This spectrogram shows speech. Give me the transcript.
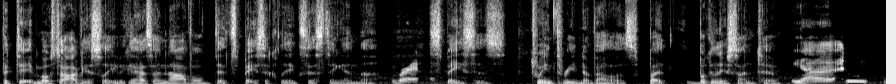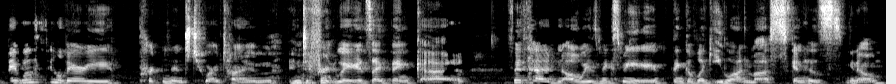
parti- most obviously, because it has a novel that's basically existing in the Right. spaces between three novellas, but Book of the New Sun too. Yeah, they both feel very pertinent to our time in different ways. I think uh, Fifth Head always makes me think of like Elon Musk and his, you know,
